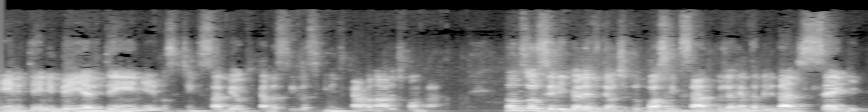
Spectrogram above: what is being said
NTNB e LTN. Aí você tinha que saber o que cada sigla significava na hora de comprar. Então, Tesouro Selic, o LFT, é um título pós-fixado cuja rentabilidade segue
